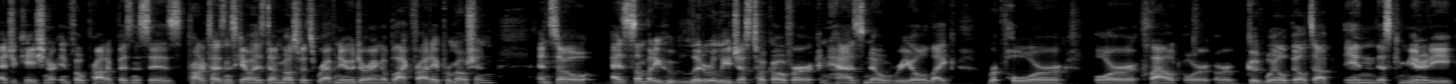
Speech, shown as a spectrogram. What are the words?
education or info product businesses productize and scale has done most of its revenue during a black friday promotion and so, as somebody who literally just took over and has no real like rapport or clout or, or goodwill built up in this community,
